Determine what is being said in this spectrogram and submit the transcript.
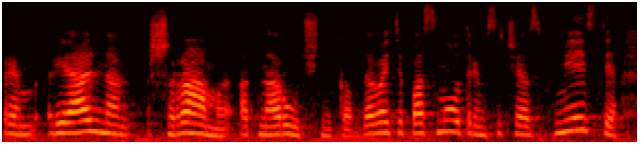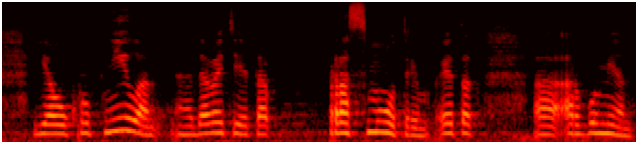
прям реально шрамы от наручников. Давайте посмотрим сейчас вместе. Я укрупнила. Давайте это просмотрим, этот а, аргумент.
